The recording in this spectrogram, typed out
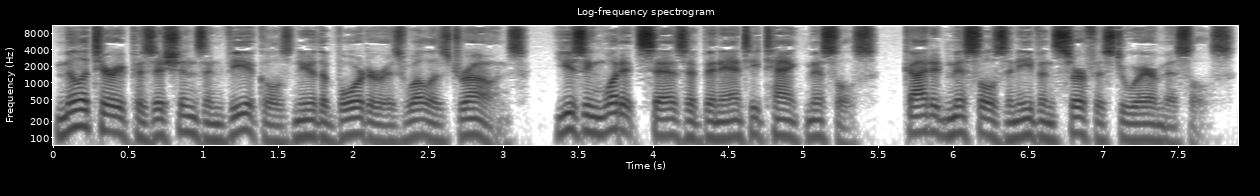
military positions, and vehicles near the border, as well as drones, using what it says have been anti tank missiles, guided missiles, and even surface to air missiles.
